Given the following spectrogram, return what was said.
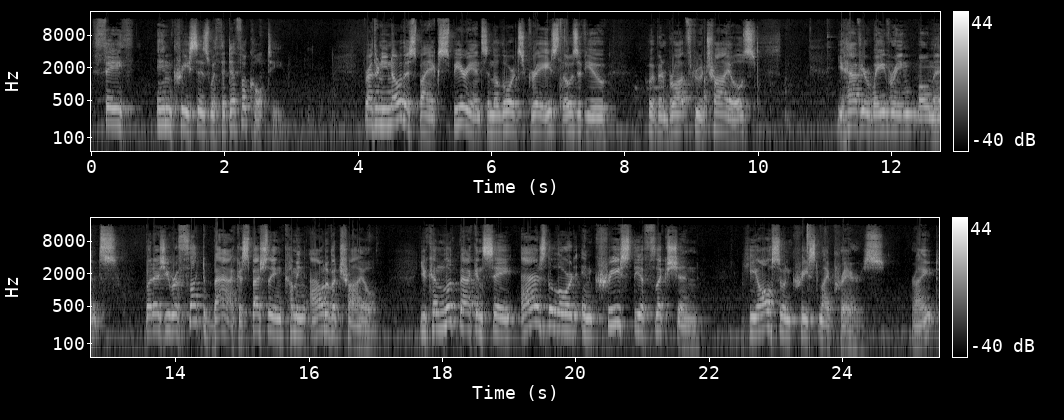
Faith increases with the difficulty. Brethren, you know this by experience in the Lord's grace. Those of you who have been brought through trials, you have your wavering moments. But as you reflect back, especially in coming out of a trial, you can look back and say, as the Lord increased the affliction, he also increased my prayers, right?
